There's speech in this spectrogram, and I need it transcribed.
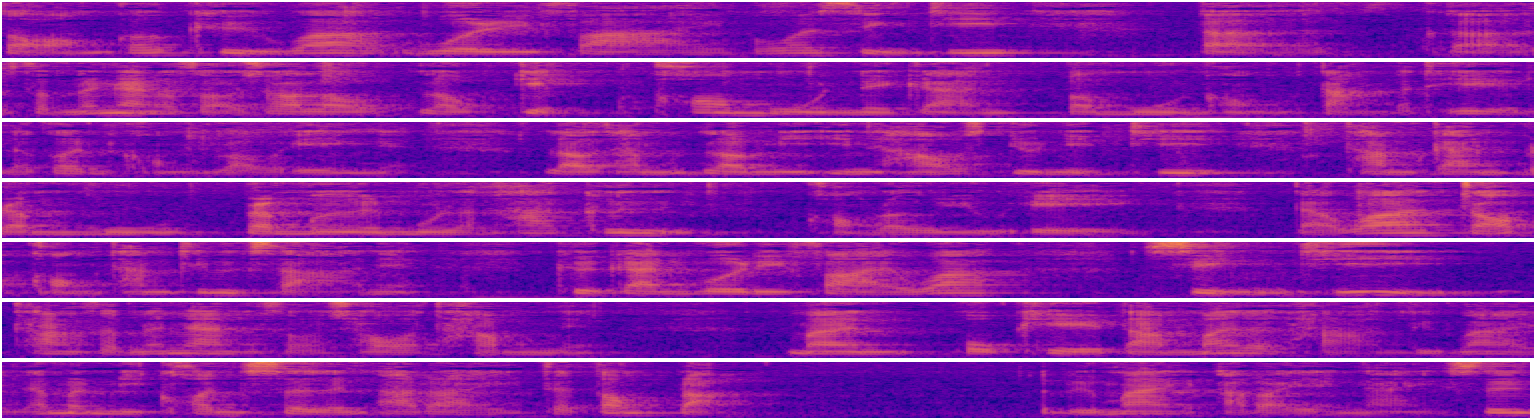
สองก็คือว่า verify เพราะว่าสิ่งที่เอ่อ สำนักงานกสชเราเราเก็บข้อมูลในการประมูลของต่างประเทศ แล้วก็ของเราเองเนี่ยเราทำเรามี in-house unit ที่ทำการประมูลประเมินมูลค่าคลื่นของเราอยู่เอง แต่ว่า job ของทางที่ปรึกษาเนี่ยคือการ verify ว่าสิ่งที่ทางสำนักงานกสชทำเนี่ยมันโอเคตามมาตรฐานหรือไม่ แล้วมันมีคอนเซิร์นอะไรจะต้องปรับหรือไม่อะไรยังไง ซึ่ง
